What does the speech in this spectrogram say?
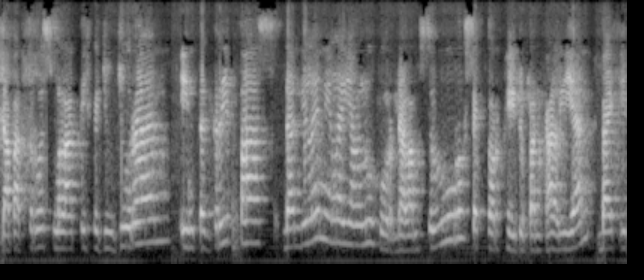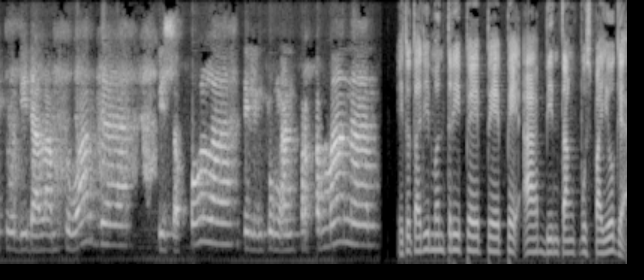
dapat terus melatih kejujuran, integritas, dan nilai-nilai yang luhur dalam seluruh sektor kehidupan kalian, baik itu di dalam keluarga, di sekolah, di lingkungan pertemanan. Itu tadi Menteri PPPA Bintang Puspayoga.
